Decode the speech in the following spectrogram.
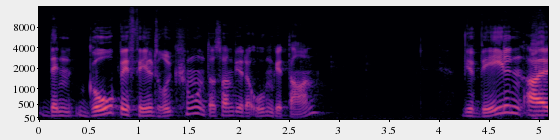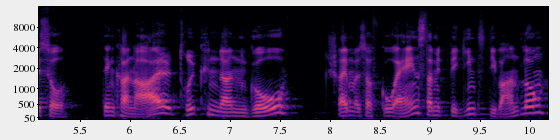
den Go-Befehl drücken, und das haben wir da oben getan, wir wählen also den Kanal, drücken dann Go schreiben wir es auf Go 1, damit beginnt die Wandlung.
